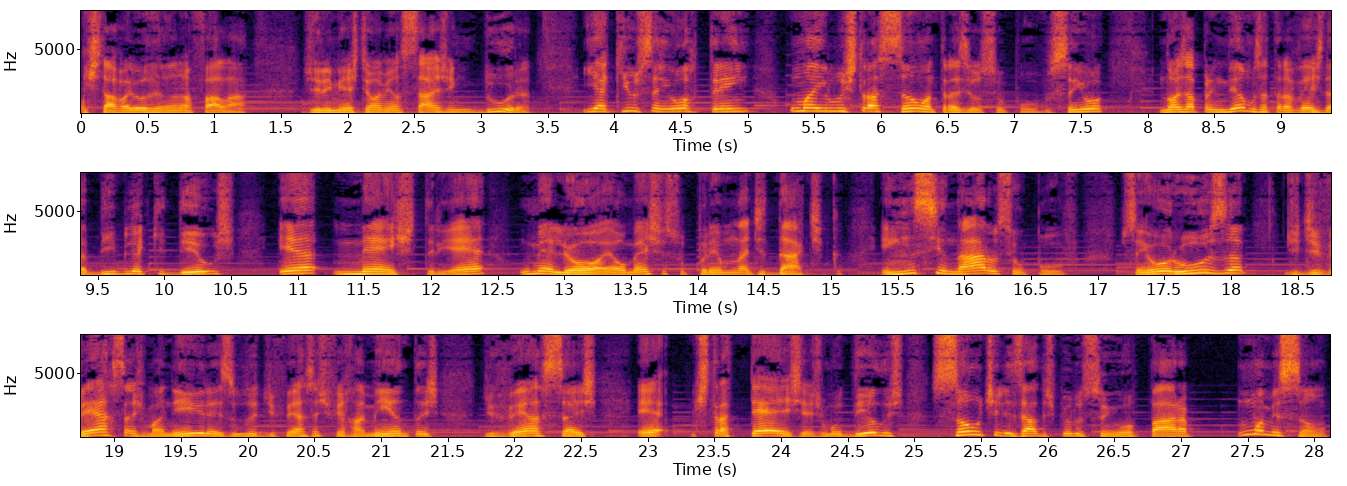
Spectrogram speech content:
estava lhe ordenando a falar. Jeremias tem uma mensagem dura. E aqui o Senhor tem uma ilustração a trazer ao seu povo. O Senhor, nós aprendemos através da Bíblia que Deus é mestre, é o melhor, é o mestre supremo na didática, em ensinar o seu povo. O Senhor usa de diversas maneiras, usa diversas ferramentas, diversas é, estratégias, modelos são utilizados pelo Senhor para uma missão:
